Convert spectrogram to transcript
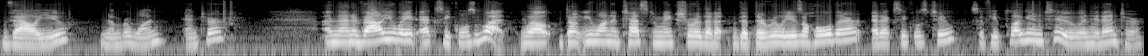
value, number one, enter, and then evaluate x equals what? Well, don't you want to test and make sure that, that there really is a hole there at x equals 2? So if you plug in 2 and hit enter,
